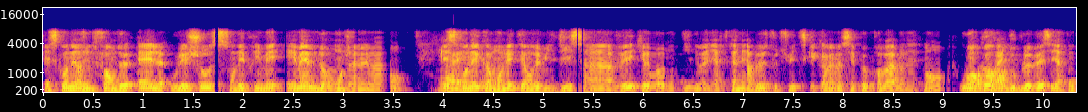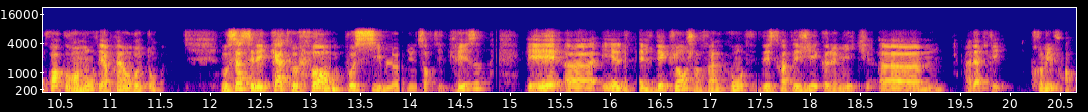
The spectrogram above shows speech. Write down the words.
Est-ce qu'on est dans une forme de L où les choses sont déprimées et même ne remontent jamais vraiment? Est-ce qu'on est comme on était en 2010 à un V qui rebondit de manière très nerveuse tout de suite, ce qui est quand même assez peu probable honnêtement, ou encore en W, c'est-à-dire qu'on croit qu'on remonte et après on retombe? Donc ça, c'est les quatre formes possibles d'une sortie de crise et, euh, et elles, elles, déclenchent en fin de compte des stratégies économiques euh, adaptées. Premier point.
